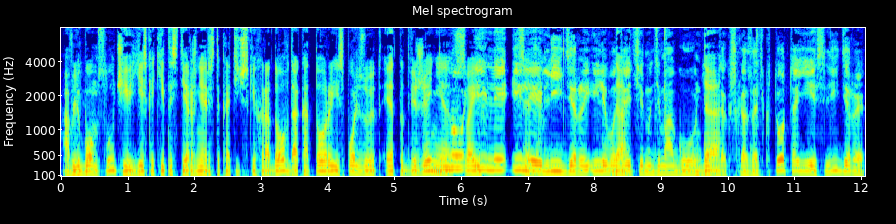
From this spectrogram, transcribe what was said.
А в любом случае есть какие-то стержни аристократических родов, да, которые используют это движение ну, в своих или, целях. или лидеры, или вот да. эти, ну, демагоги, да. так сказать. Кто-то есть лидеры,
